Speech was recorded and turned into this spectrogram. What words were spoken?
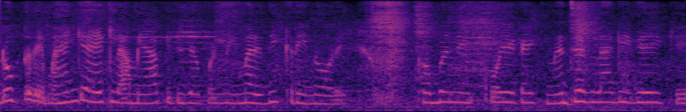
ડૉક્ટરે માંગ્યા એટલે અમે આપી દીધા, પણ નહીં. મારી દીકરી ન રહી. ખબર નહીં, કોઈએ કંઈક નજર લાગી ગઈ કે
